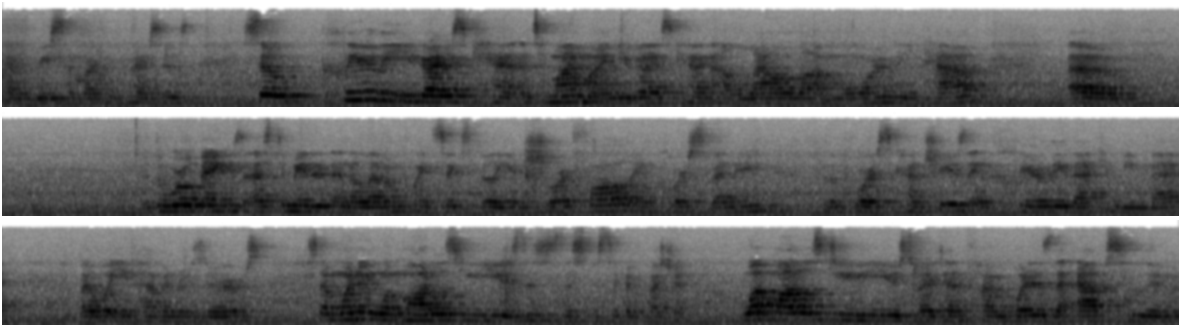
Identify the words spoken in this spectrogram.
kind of recent market prices. So clearly, you guys can, to my mind, you guys can allow a lot more than you have. Um, the World Bank has estimated an 11.6 billion shortfall in core spending for the poorest countries, and clearly that can be met by what you have in reserves. So I'm wondering what models you use. This is the specific question. What models do you use to identify what is the absolute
